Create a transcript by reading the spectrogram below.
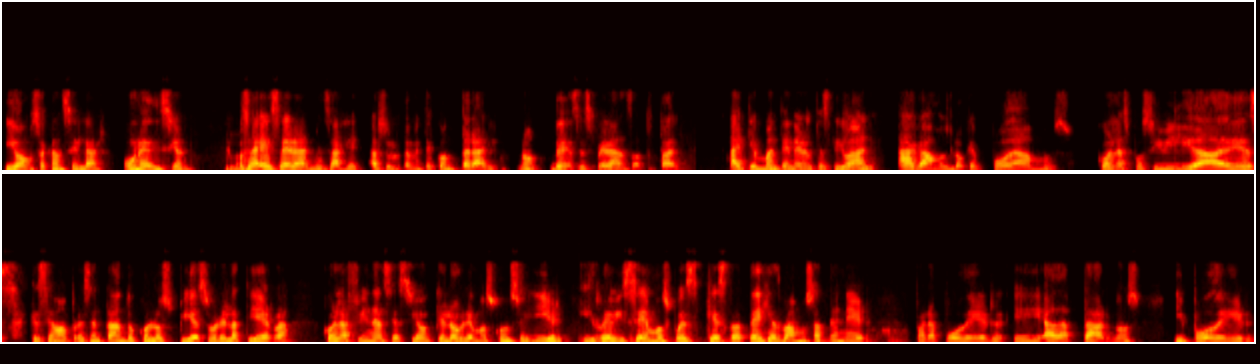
íbamos a cancelar una edición. O sea, ese era el mensaje absolutamente contrario, ¿no? De desesperanza total. Hay que mantener el festival, hagamos lo que podamos con las posibilidades que se van presentando, con los pies sobre la tierra, con la financiación que logremos conseguir y revisemos pues qué estrategias vamos a tener para poder eh, adaptarnos y poder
